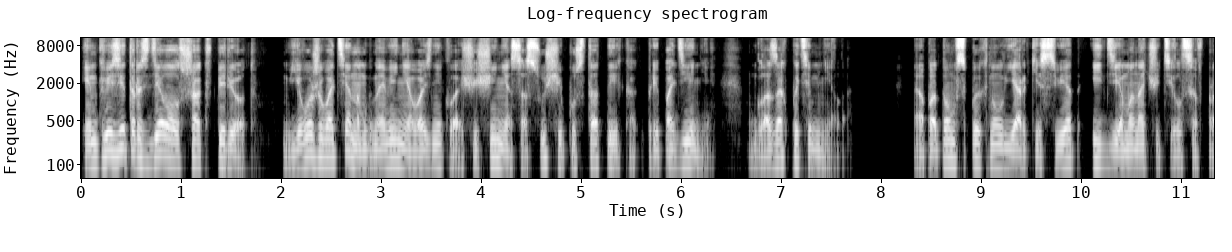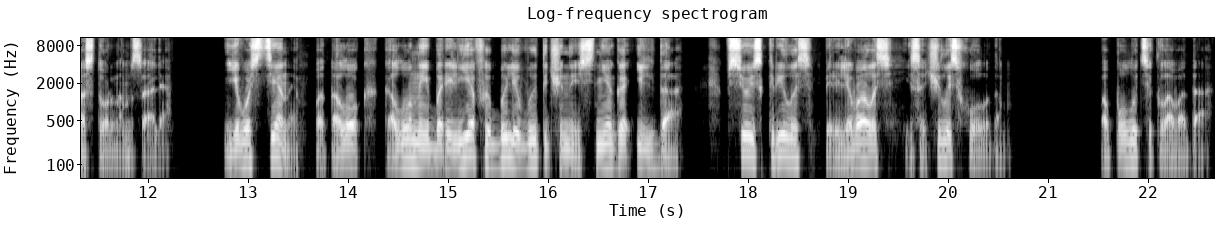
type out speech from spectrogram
Инквизитор сделал шаг вперед. В его животе на мгновение возникло ощущение сосущей пустоты, как при падении, в глазах потемнело. А потом вспыхнул яркий свет, и демон очутился в просторном зале. Его стены, потолок, колонны и барельефы были выточены из снега и льда. Все искрилось, переливалось и сочилось холодом. По полу текла вода.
